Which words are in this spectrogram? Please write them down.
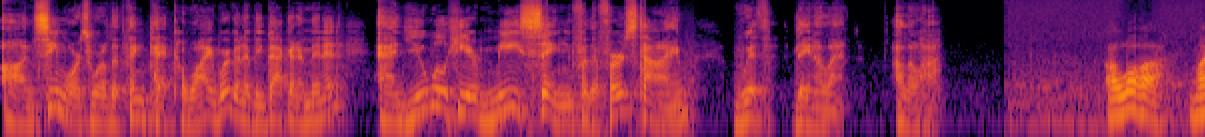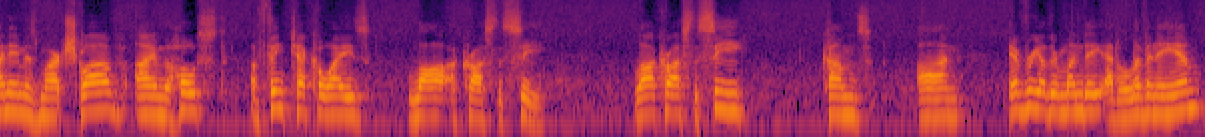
on Seymour's World of Think Tech Hawaii. We're going to be back in a minute, and you will hear me sing for the first time with Dana Land. Aloha. Aloha. My name is Mark Shklav. I am the host of Think Tech Hawaii's Law Across the Sea. Law Across the Sea comes on every other Monday at 11 a.m.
